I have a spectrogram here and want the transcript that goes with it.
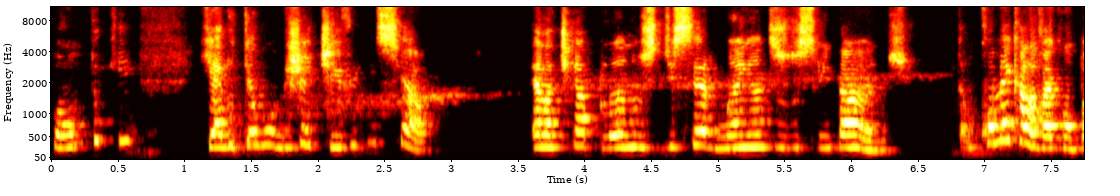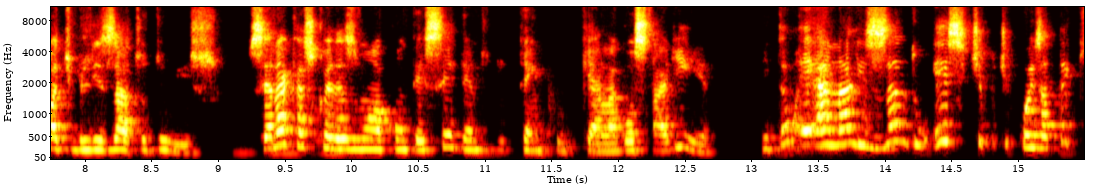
ponto que, que era o teu objetivo inicial. Ela tinha planos de ser mãe antes dos 30 anos. Então, como é que ela vai compatibilizar tudo isso? Será que as coisas vão acontecer dentro do tempo que ela gostaria? Então, é analisando esse tipo de coisa, até que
